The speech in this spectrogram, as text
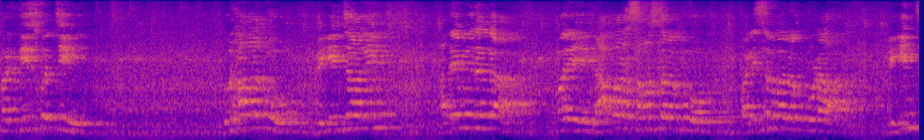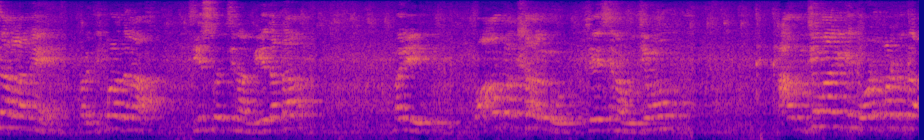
మరి తీసుకొచ్చి గృహాలకు బిగించాలి. అదేవిధంగా మరి వ్యాపార సంస్థలకు పరిశ్రమలకు కూడా బిగించాలనే ప్రతిపాదన తీసుకొచ్చిన మీదట మరి వామపక్షాలు చేసిన ఉద్యమం ఆ ఉద్యమానికి తోడ్పాటుగా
